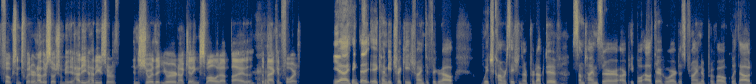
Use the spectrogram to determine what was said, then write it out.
folks in Twitter and other social media? How do you how do you sort of ensure that you're not getting swallowed up by the, the back and forth? Yeah, I think that it can be tricky trying to figure out which conversations are productive. Sometimes there are people out there who are just trying to provoke without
